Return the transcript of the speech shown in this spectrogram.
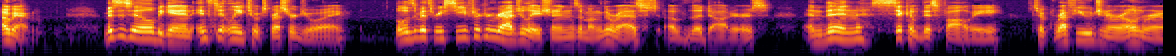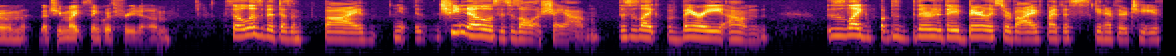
okay. Mrs. Hill began instantly to express her joy. Elizabeth received her congratulations among the rest of the daughters, and then, sick of this folly, took refuge in her own room that she might think with freedom. So Elizabeth doesn't buy. She knows this is all a sham. This is like very. um This is like they they barely survive by the skin of their teeth,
